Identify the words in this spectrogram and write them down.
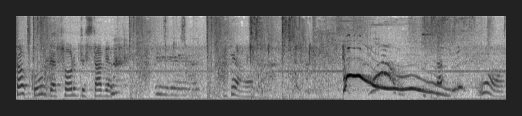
Co kurde, Fordy stawiam. Gdzie on jest? Wow! Wow!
